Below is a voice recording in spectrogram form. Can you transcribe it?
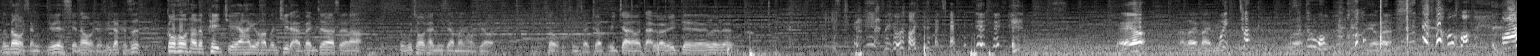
弄到我想，有点闲到我想睡觉，可是过后他的配角啊，还有他们去的些啦，都不错，看一下蛮好笑的。So，现在就要回家了，再累一点。没有好想起没有，他来买米。喂，他，是到我，没有了，哇，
